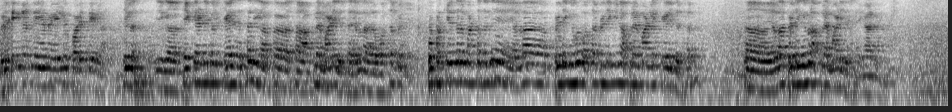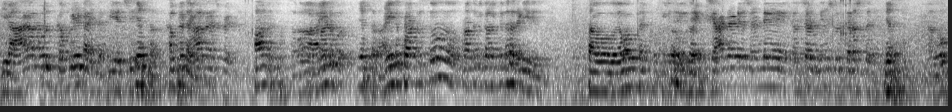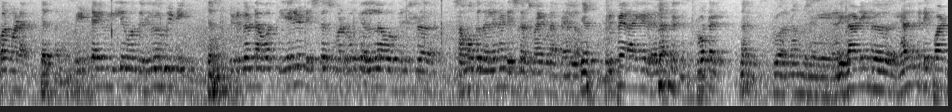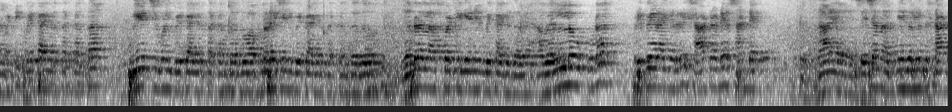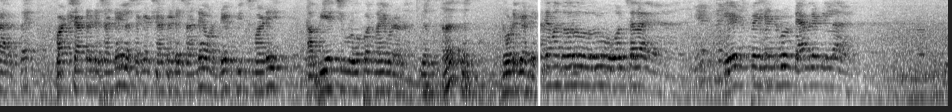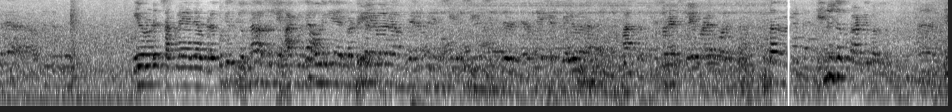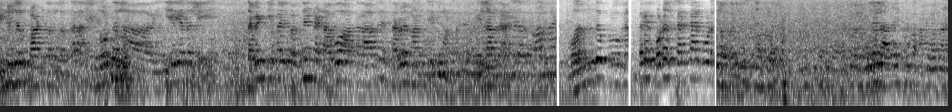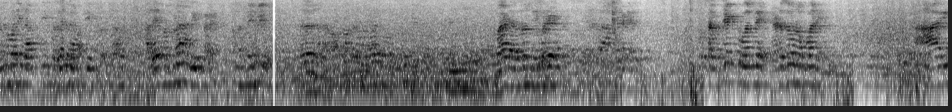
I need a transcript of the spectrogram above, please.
Building ಅಂತ ಏನು ಎಲ್ಲಿ ಕೊರತೆ ಇಲ್ಲ. ಇಲ್ಲ ಸರ್ ಈಗ ಕೆ ಕೆ ಡಿ ಬಿಲ್ ಕೇಳಿದೆ ಸರ್ ಈಗ ಅಪ್ಲೈ ಮಾಡಿದ್ವಿ ಸರ್ ಎಲ್ಲ ಹೊಸ ಉಪ ಕೇಂದ್ರ ಮಟ್ಟದಲ್ಲಿ ಎಲ್ಲ ಬಿಲ್ಡಿಂಗ್ಗಳು ಹೊಸ ಬಿಲ್ಡಿಂಗಿಗೆ ಅಪ್ಲೈ ಮಾಡ್ಲಿಕ್ಕೆ ಹೇಳಿದ್ರು ಸರ್ ಎಲ್ಲ ಬಿಲ್ಡಿಂಗ್ಗಳು ಅಪ್ಲೈ ಮಾಡಿದ್ವಿ ಸರ್ ಈಗಾಗಲೇ. ಈಗ ಆರಾಪುರದ ಕಂಪ್ಲೀಟ್ ಆಯ್ತಾ P H S sir complete all ಆಗಿದೆ. ರೆಸ್ಪೆಕ್ಟ್ ಆಲ್ ರೆಸ್ಪೆಕ್ಟ್ ಸರ್ ಐದು ಎಸ್ ಸರ್ ಐದು ಕ್ವಾರ್ಟರ್ಸ್ ಪ್ರಾಥಮಿಕ ಆರೋಗ್ಯದ ರೆಡಿ ಇದೆ ಸರ್ ತಾವು ಯಾವಾಗ ಸ್ಯಾಟರ್ಡೆ ಸಂಡೇ ಕನ್ಸರ್ಟ್ ಮಿನಿಸ್ಟರ್ ಕರೆಸ್ತಾರೆ. ಎಸ್ ಅದು ಓಪನ್ ಮಾಡಕ್ ಸರ್ ಟೈಮ್ ಇಲ್ಲಿ ಒಂದು ರಿವ್ಯೂ ಮೀಟಿಂಗ್ ಇಟ್ಕೊಂಡು ಅವತ್ತು ಏನೇನು ಡಿಸ್ಕಸ್ ಮಾಡ್ಬೇಕು ಎಲ್ಲ ಮಿನಿಸ್ಟರ್ ಸಮ್ಮುಖದಲ್ಲೇನೆ ಡಿಸ್ಕಸ್ ಮಾಡಿಬಿಡಪ್ಪ ಎಲ್ಲ. ಪ್ರಿಪೇರ್ ಆಗಿರೋ ಎಲ್ಲ. ಟೋಟಲಿ ನಮ್ಮ ರಿಗಾರ್ಡಿಂಗ್ ಹೆಲ್ತ್ ಡಿಪಾರ್ಟ್ಮೆಂಟಿಗೆ ಬೇಕಾಗಿರ್ತಕ್ಕಂಥ ಪಿ ಎಚ್ ಸಿಗಳಿಗೆ ಬೇಕಾಗಿರ್ತಕ್ಕಂಥದ್ದು ಅಪ್ಗ್ರೇಡೇಷನ್ಗೆ ಬೇಕಾಗಿರ್ತಕ್ಕಂಥದ್ದು ಜನರಲ್ ಹಾಸ್ಪಿಟ್ಲಿಗೆ ಏನೇನು ಬೇಕಾಗಿದ್ದಾವೆ ಅವೆಲ್ಲವೂ ಕೂಡ ಪ್ರಿಪೇರ್ ಆಗಿರ್ರಿ. ಸಾಟರ್ಡೆ ಸಂಡೇ ನಾಳೆ ಸೆಷನ್ ಹದಿನೈದರಿಂದ ಸ್ಟಾರ್ಟ್ ಆಗುತ್ತೆ. ಫಸ್ಟ್ ಸ್ಯಾಟರ್ಡೆ ಸಂಡೇ ಇಲ್ಲ ಸೆಕೆಂಡ್ ಸ್ಯಾಟರ್ಡೆ ಸಂಡೇ ಒಂದು ಡೇಟ್ ಫಿಕ್ಸ್ ಮಾಡಿ ಆ ಪಿ ಎಚ್ ಸಿಗಳು ಓಪನ್ ಮಾಡಿಬಿಡೋಣ. ನೋಡ್ಕೊಂಡು. ಮಾಧ್ಯಮದವರು ಒಂದ್ಸಲ ಏಡ್ಸ್ ಪೇಷಂಟ್ಗಳು ಟ್ಯಾಬ್ಲೆಟ್ ಇಲ್ಲ. ನೀವು ನೋಡಿದ ಸಪ್ಲೈ ಇದೆ ಡ್ರಗ್ ಅದರಲ್ಲಿ ಹಾಕಿದ್ರೆ ಅವರಿಗೆ ಇನ್ಶೂರೆನ್ಸ್ ಕ್ಲೇಮ್ ಮಾಡಕ್ಕೆ ಸರ್ ಇಂಡಿವಿಜುವಲ್ ಪ್ಲಾಟ್ಗೆ ಬರ್ತದೆ. ಇಂಡಿವಿಜುವಲ್ ಪ್ಲಾಟ್ ಬರಲ್ಲ ಸರ್? ಅಲ್ಲಿ ಟೋಟಲ್ ಏರಿಯಾದಲ್ಲಿ ಸೆವೆಂಟಿ ಫೈವ್ ಪರ್ಸೆಂಟ್ ಅಂಡ್ ಅಬೋ ಆ ಥರ ಆದರೆ ಸರ್ವೆ ಮಾಡಿಸಿ ಇದು ಮಾಡ್ತಾರೆ. ಇಲ್ಲಾಂದ್ರೆ ಒಂದು ಪ್ರೋಗ್ರಾಮ್ ಬರೀ ಕೊಡೋದು ಸರ್ಕಾರ ಕೊಡೋದು. ಅಂಗನವಾಡಿ ವ್ಯಾಪ್ತಿ ಪ್ರದೇಶ ವ್ಯಾಪ್ತಿ ಇರ್ತಲ್ಲ ಅದೇ ಮಾತ್ರ ಅಲ್ಲಿ ಇರ್ತಾರೆ. ಮಾಡಿ ಅದೊಂದು ಇಮಿಡಿಯೇಟ್ ಸಬ್ಜೆಕ್ಟ್ ಒಂದೇ ನಡೆಸೋನೊಬ್ಬನೇ ಆ ರೀತಿ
